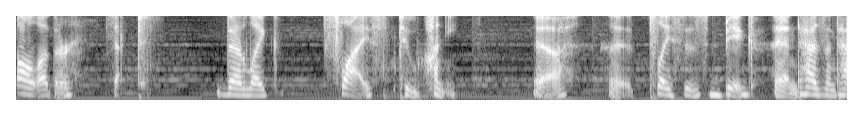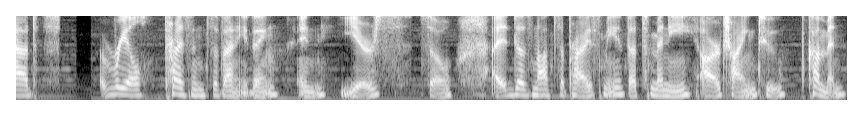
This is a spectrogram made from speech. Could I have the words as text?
all other sects. They're like flies to honey. Yeah, the place is big and hasn't had a real presence of anything in years. So it does not surprise me that many are trying to come in.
